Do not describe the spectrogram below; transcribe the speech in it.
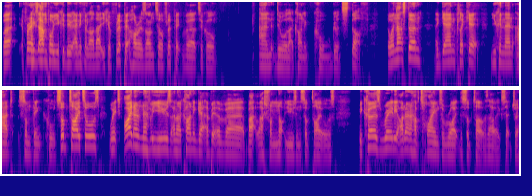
but for example, you could do anything like that. You could flip it horizontal, flip it vertical, and do all that kind of cool, good stuff. So when that's done, again, click it. You can then add something called subtitles, which I don't never use, and I kind of get a bit of uh, backlash from not using subtitles because really I don't have time to write the subtitles out, etc.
